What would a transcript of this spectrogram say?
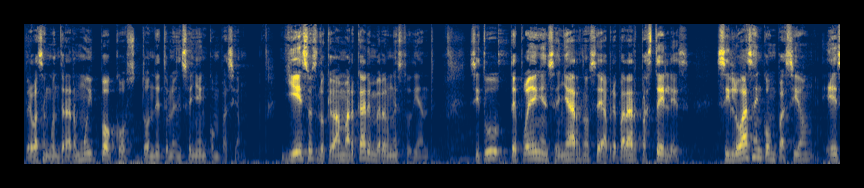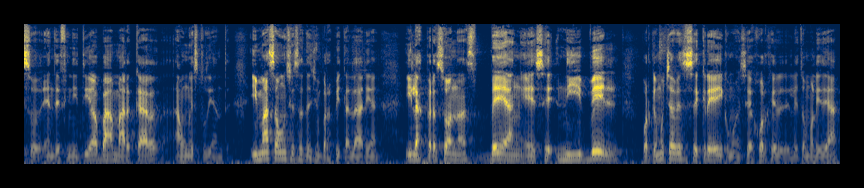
pero vas a encontrar muy pocos donde te lo enseñen con pasión. Y eso es lo que va a marcar en verdad un estudiante. Si tú te pueden enseñar, no sé, a preparar pasteles, Si lo hacen con pasión, eso en definitiva va a marcar a un estudiante. Y más aún si es atención prehospitalaria y las personas vean ese nivel, porque muchas veces se cree, y como decía Jorge, le, le tomo la idea,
